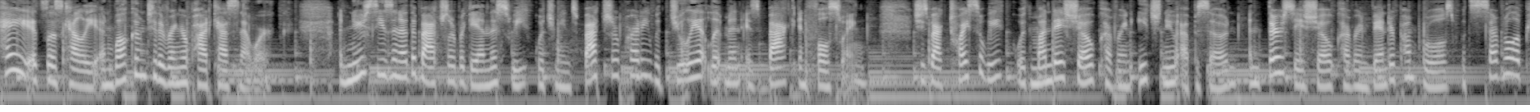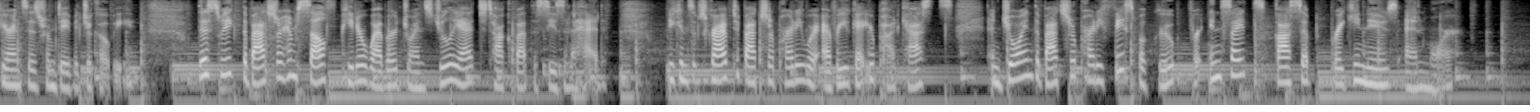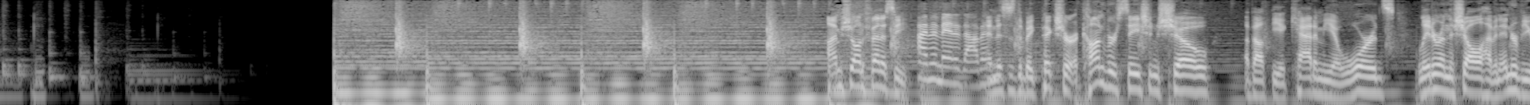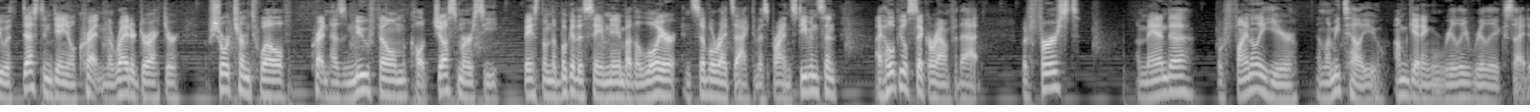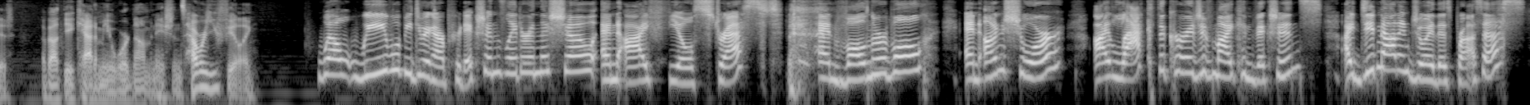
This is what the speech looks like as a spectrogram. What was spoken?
Hey, it's Liz Kelly, and welcome to the Ringer Podcast Network. A new season of The Bachelor began this week, which means Bachelor Party with Juliet Litman is back in full swing. She's back twice a week, with Monday's show covering each new episode, and Thursday's show covering Vanderpump Rules, with several appearances from David Jacoby. This week, The Bachelor himself, Peter Weber, joins Juliet to talk about the season ahead. You can subscribe to Bachelor Party wherever you get your podcasts and join the Bachelor Party Facebook group for insights, gossip, breaking news, and more. I'm Sean Fennessey. I'm Amanda Dobbins. And this is The Big Picture, a conversation show about the Academy Awards. Later in the show, I'll have an interview with Destin Daniel Cretton, the writer director of Short Term 12. Cretton has a new film called Just Mercy, based on the book of the same name by the lawyer and civil rights activist Bryan Stevenson. I hope you'll stick around for that. But first, Amanda, we're finally here. And let me tell you, I'm getting really, really excited about the Academy Award nominations. How are you feeling? Well, we will be doing our predictions later in this show, and I feel stressed and vulnerable and unsure. I lack the courage of my convictions. I did not enjoy this process.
